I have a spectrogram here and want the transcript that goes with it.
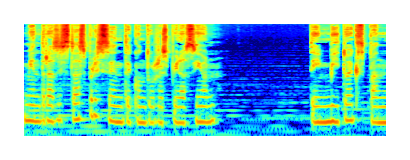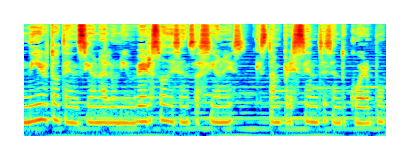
Mientras estás presente con tu respiración, te invito a expandir tu atención al universo de sensaciones que están presentes en tu cuerpo,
